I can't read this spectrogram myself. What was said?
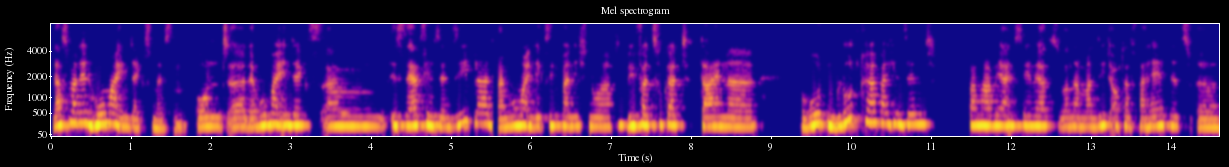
lass mal den HOMA-Index messen. Und äh, der HOMA-Index ähm, ist sehr viel sensibler. Beim HOMA-Index sieht man nicht nur, wie verzuckert deine roten Blutkörperchen sind beim HbA1c-Wert, sondern man sieht auch das Verhältnis äh,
